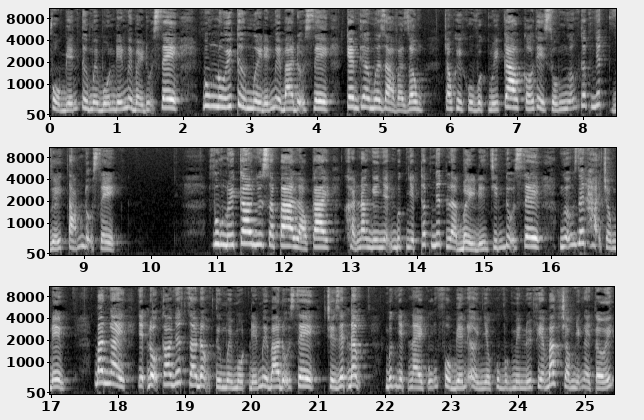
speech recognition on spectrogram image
phổ biến từ 14 đến 17 độ C, vùng núi từ 10 đến 13 độ C, kèm theo mưa rào và rông, trong khi khu vực núi cao có thể xuống ngưỡng thấp nhất dưới 8 độ C. Vùng núi cao như Sapa, Lào Cai, khả năng ghi nhận mức nhiệt thấp nhất là 7 đến 9 độ C, ngưỡng rét hại trong đêm. Ban ngày, nhiệt độ cao nhất dao động từ 11 đến 13 độ C, trời rét đậm. Mức nhiệt này cũng phổ biến ở nhiều khu vực miền núi phía Bắc trong những ngày tới.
